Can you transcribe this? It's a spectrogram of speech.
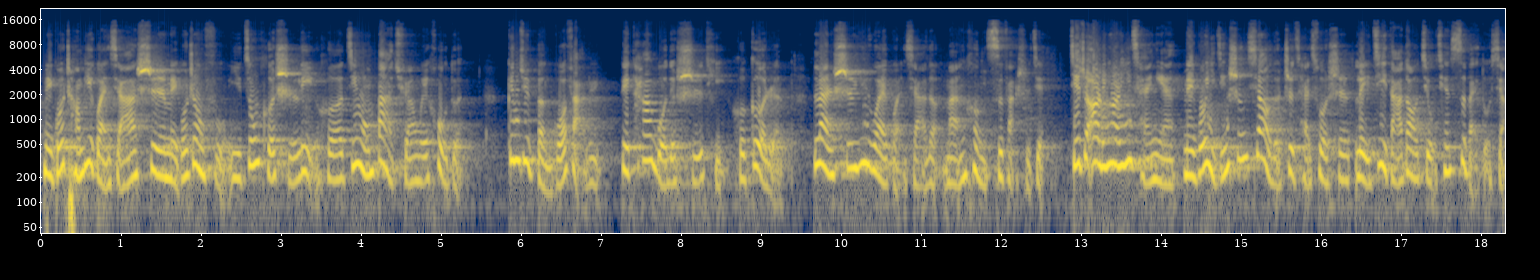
美国长臂管辖是美国政府以综合实力和金融霸权为后盾。根据本国法律，对他国的实体和个人滥施域外管辖的蛮横司法实践，截至二零二一财年，美国已经生效的制裁措施累计达到九千四百多项。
